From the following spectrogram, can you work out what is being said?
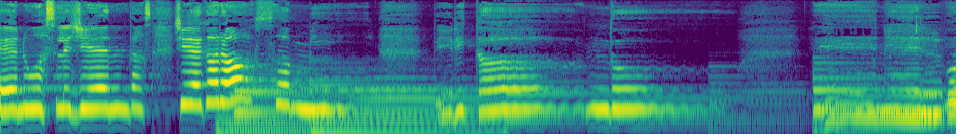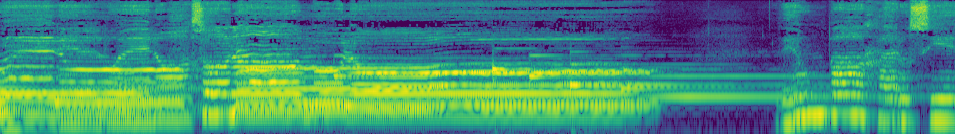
ingenuas leyendas llegarás a mí tiritando en el vuelo, vuelo sonámbulo de un pájaro ciego.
